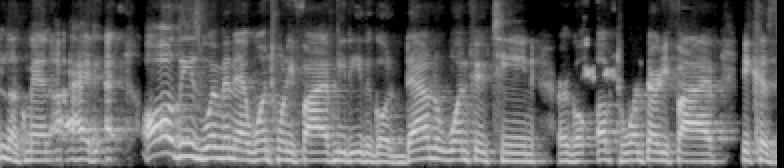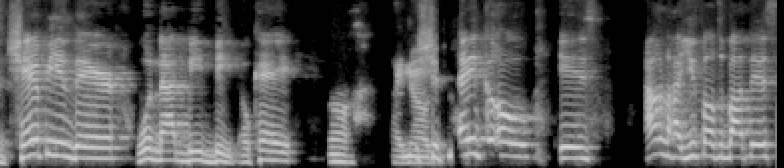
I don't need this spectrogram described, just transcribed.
Look, man, I had I, all these women at 125 need to either go down to 115 or go up to 135 because the champion there will not be beat. Okay. Oh, I know. Shevchenko is. I don't know how you felt about this.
